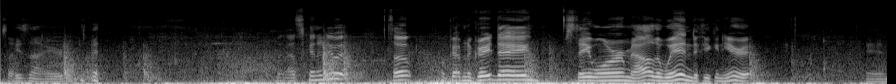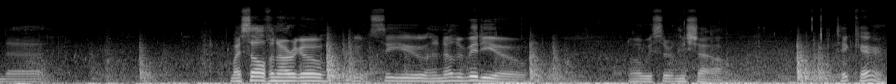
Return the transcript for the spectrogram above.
so he's not here. but that's gonna do it. So, hope you're having a great day. Stay warm, out of the wind if you can hear it. And uh, myself and Argo, we will see you in another video. Oh, we certainly shall. Take care.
